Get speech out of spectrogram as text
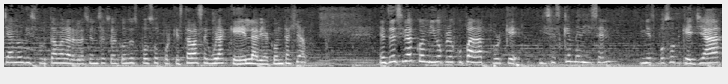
ya no disfrutaba la relación sexual con su esposo porque estaba segura que él la había contagiado. Entonces iba conmigo preocupada porque dice, es que me dicen mi esposo que ya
